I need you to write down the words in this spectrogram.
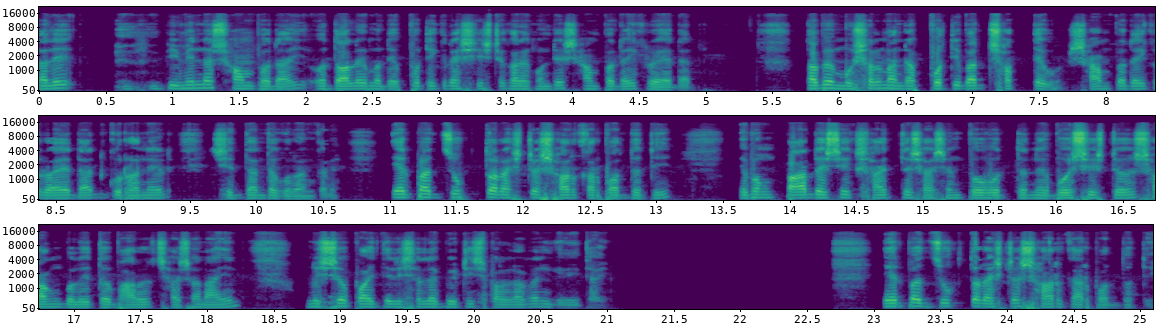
তাহলে বিভিন্ন সম্প্রদায় ও দলের মধ্যে প্রতিক্রিয়া সৃষ্টি করে কোনটি সাম্প্রদায়িক রোয়েদাদ? তবে মুসলমানরা প্রতিবাদ সত্ত্বেও সাম্প্রদায়িক রোয়েদাদ গ্রহণের সিদ্ধান্ত গ্রহণ করে। এরপর যুক্তরাষ্ট্র সরকার পদ্ধতি এবং প্রাদেশিক স্বায়ত্তশাসন প্রবর্তনের বৈশিষ্ট্য সংবলিত ভারত শাসন আইন উনিশশো পঁয়ত্রিশ সালে ব্রিটিশ পার্লামেন্ট গৃহীত হয়। এরপর যুক্তরাষ্ট্র সরকার পদ্ধতি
